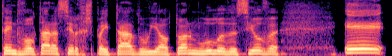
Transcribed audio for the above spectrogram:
tem de voltar a ser respeitado e autónomo. Lula da Silva é,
